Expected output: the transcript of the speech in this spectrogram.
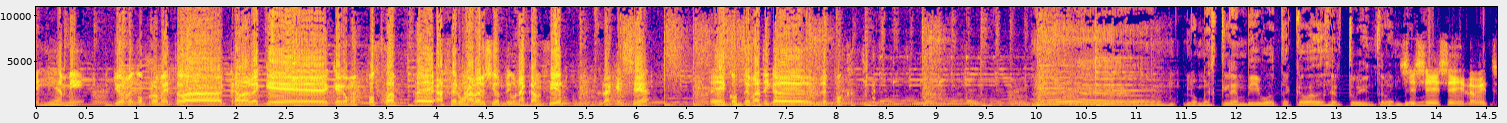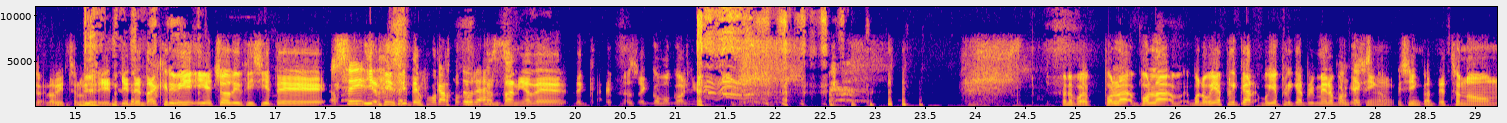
Elegís a mí, yo me comprometo a cada vez que, que hagamos podcast eh, hacer una versión de una canción, la que sea, eh, con temática de, de podcast. Ah, lo mezclé en vivo, te acabo de hacer tu intro en vivo. Sí, sí, sí, lo he visto, lo he visto. Lo visto. Yo, yo intento escribir y he hecho 17, Sí. 17 fotos instantáneas de, no sé cómo coño. Bueno, pues por la, por la, bueno, voy a explicar, voy a explicar primero porque Contexto. sin, sin contexto no.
